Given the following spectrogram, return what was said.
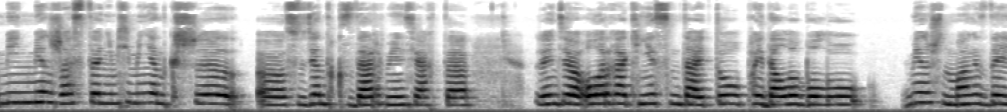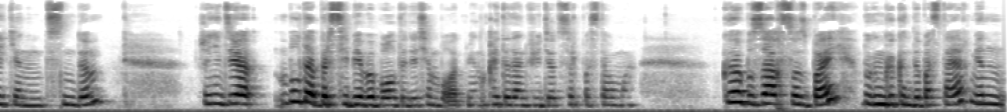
Менімен жасты немесе менен кіші ә, студент қыздар мен сияқты. Және де оларға кеңесімді айту пайдалы болу мен үшін маңызды екенін түсіндім. Және де бұл да бір себебі болды десем болады мен қайтадан видео түсіріп бастауыма. Көп ұзақ созбай бүгінгі күнді бастайық. Мен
